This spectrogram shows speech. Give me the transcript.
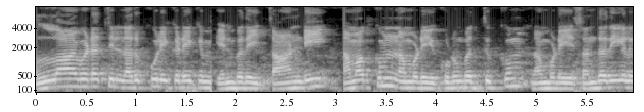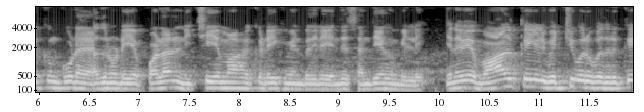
அல்லாவிடத்தில் நற்கூலி கிடைக்கும் என்பதை தாண்டி நமக்கும் நம்முடைய குடும்பத்துக்கும் நம்முடைய சந்ததிகளுக்கும் கூட அதனுடைய பலன் நிச்சயமாக கிடைக்கும் என்பதிலே எந்த சந்தேகம் இல்லை. எனவே வாழ்க்கையில் வெற்றி பெறுவதற்கு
